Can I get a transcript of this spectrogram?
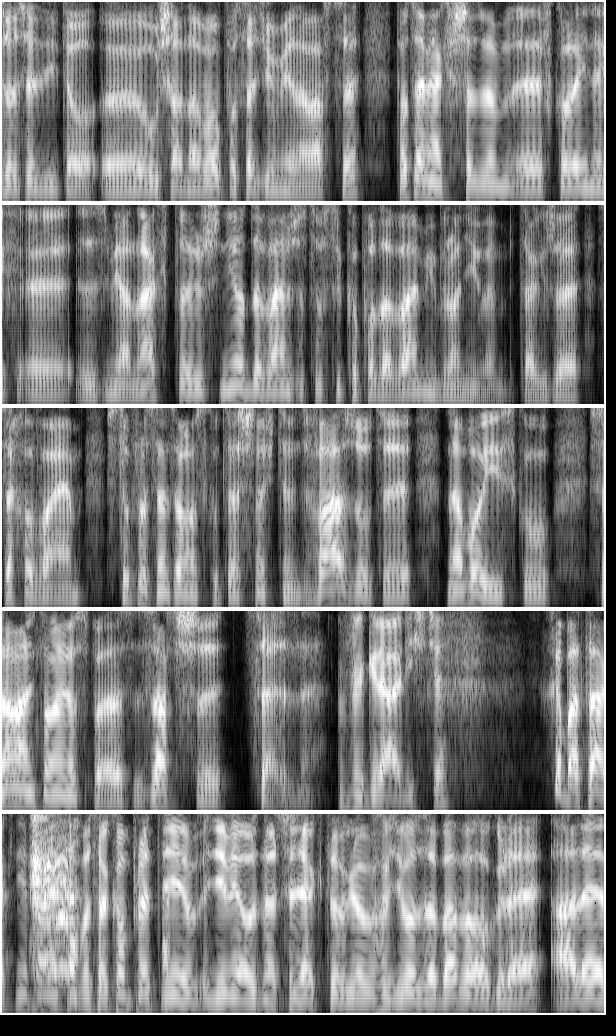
Josh Edito e, uszanował, posadził mnie na ławce. Potem jak wszedłem e, w kolejnych e, zmianach, to już nie oddawałem rzutów, tylko podawałem i broniłem. Także zachowałem stuprocentową skuteczność, w tym dwa rzuty na boisku San Antonio Spurs za trzy celne. Wygraliście? Chyba tak, nie pamiętam, bo to kompletnie nie miało znaczenia, kto wygrał. Chodziło o zabawę, o grę, ale,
